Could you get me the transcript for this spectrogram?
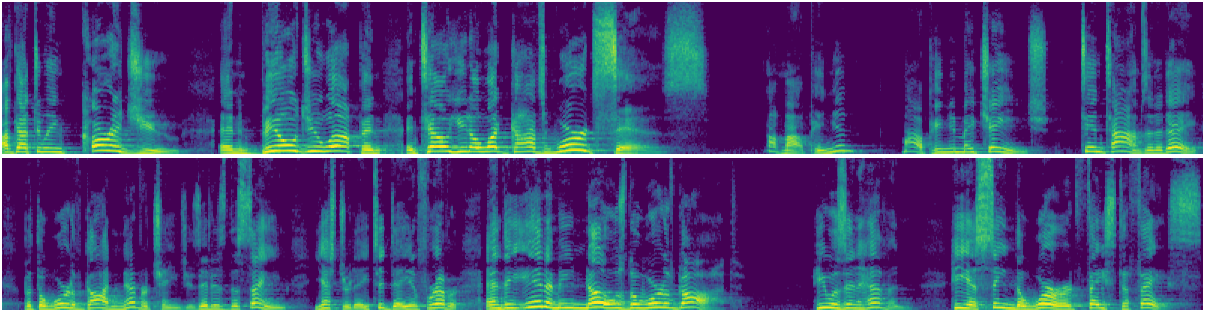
I've got to encourage you and build you up and, and tell you know what God's Word says. Not my opinion. My opinion may change 10 times in a day. But the Word of God never changes. It is the same yesterday, today, and forever. And the enemy knows the Word of God. He was in heaven, he has seen the Word face to face.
